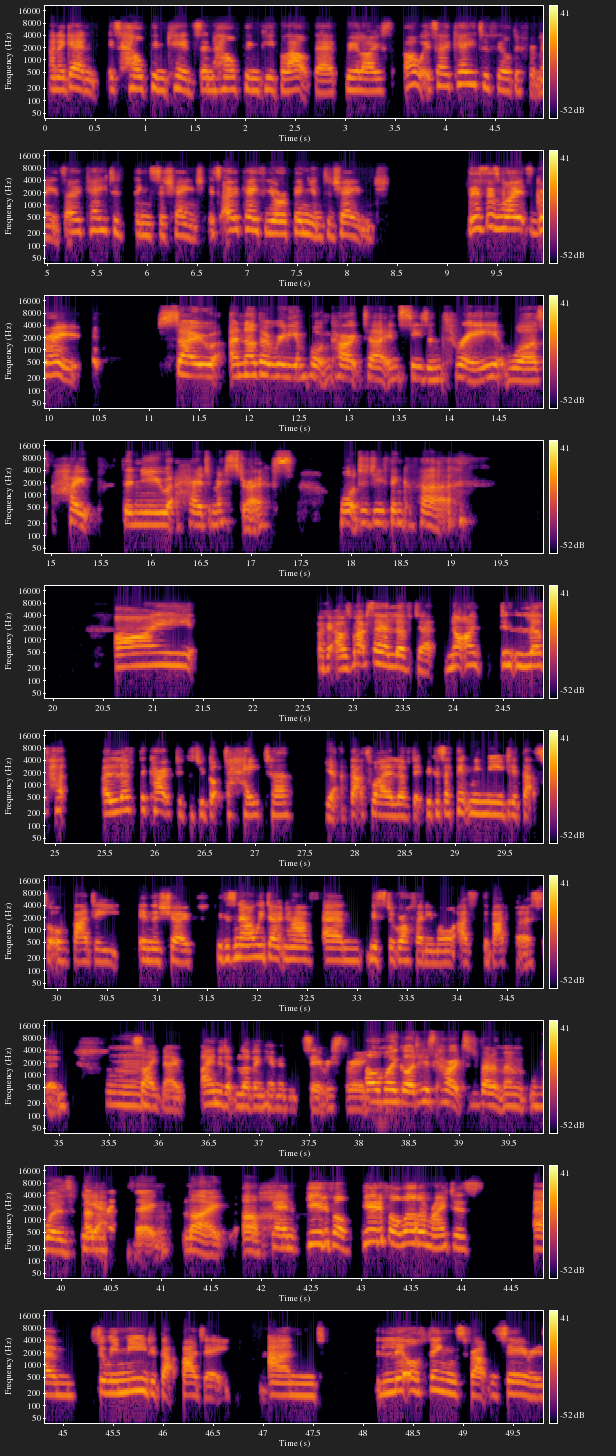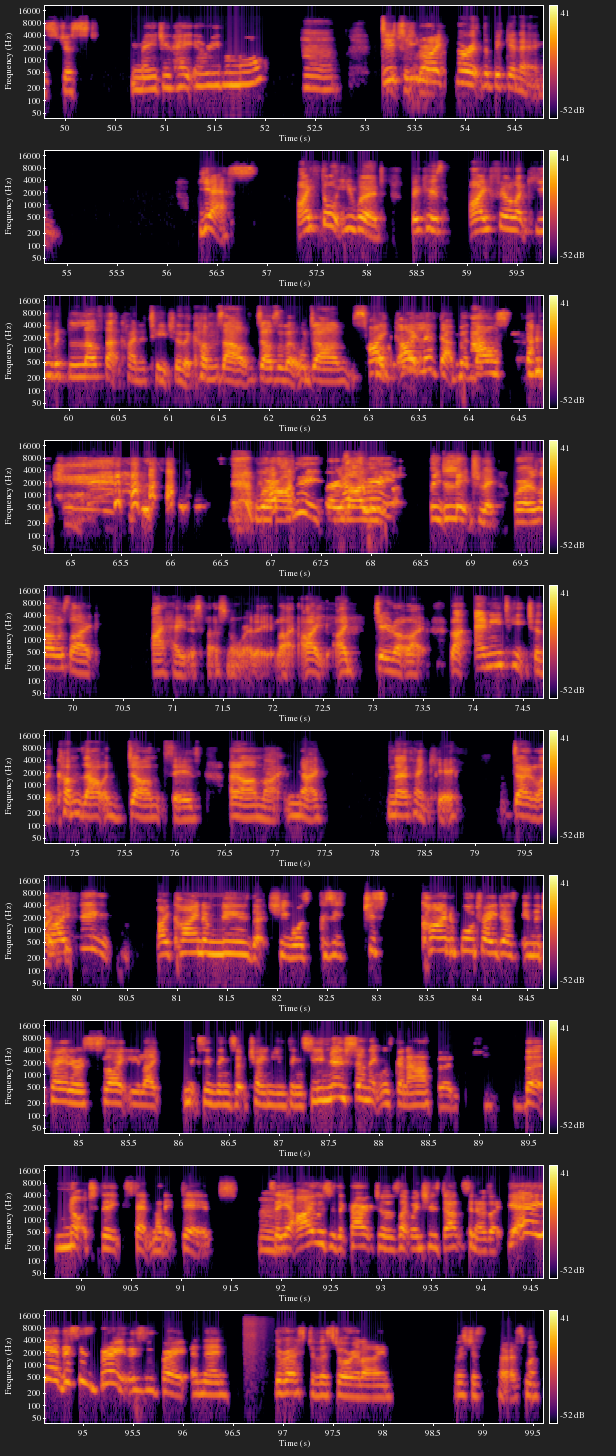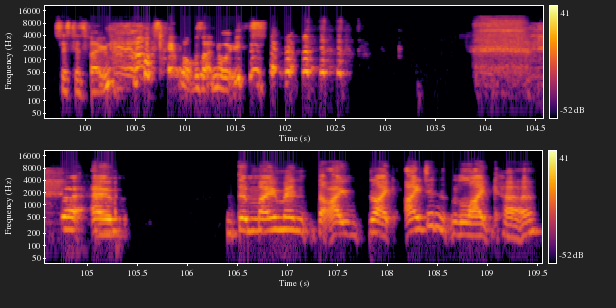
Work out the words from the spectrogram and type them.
And again, it's helping kids and helping people out there realize, oh, it's okay to feel differently. It's okay to things to change. It's okay for your opinion to change. This is why it's great. So, another really important character in season three was Hope, the new head mistress. What did you think of her? I okay, I was about to say I loved her. No, I didn't love her. I loved the character because we got to hate her. Yeah, that's why I loved it because I think we needed that sort of baddie in the show because now we don't have um, Mr. Groff anymore as the bad person. Mm. Side note, I ended up loving him in series three. Oh my god, his character development was amazing. Yeah. Like, oh, again, beautiful, beautiful. Well done, writers. Um, so we needed that baddie, and little things throughout the series just made you hate her even more. Mm. Did you like her at the beginning? Yes. I thought you would because I feel like you would love that kind of teacher that comes out, does a little dance. I, I love that, but that was that... where That's I, me. whereas That's I was like, literally, whereas I was like, I hate this person already. Like I I do not like like any teacher that comes out and dances, and I'm like, no, no, thank you. Don't like. I think I kind of knew that she was because it just kind of portrayed us in the trailer as slightly like mixing things up, changing things. So you knew something was going to happen, but not to the extent that it did. Mm. So yeah, I was with the character. I was like when she was dancing, I was like, yeah, yeah, this is great, this is great. And then the rest of the storyline was just oh, that's my sister's phone. I was like, what was that noise? but um, um the moment that I like, I didn't like her.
